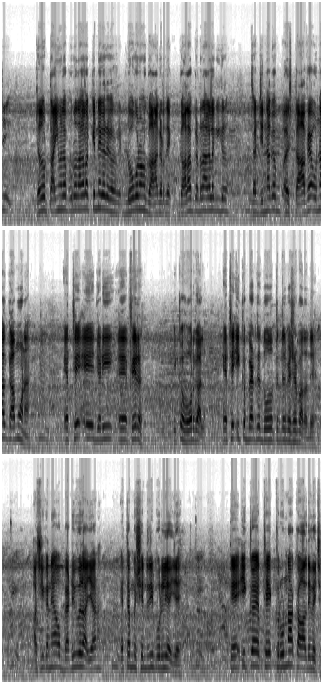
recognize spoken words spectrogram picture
ਜੀ। ਜਦੋਂ ਟਾਈਮ ਦਾ ਪੂਰਾ ਤਾਂ ਅਗਲਾ ਕਿੰਨੇ ਕੁ? ਲੋਕ ਉਹਨਾਂ ਨੂੰ ਗਾਲਾਂ ਕੱਢਦੇ ਗਾਲਾਂ ਕੱਢਣਾ ਅਗਲਾ ਕੀ ਕਰ ਸਰ ਜਿੰਨਾ ਕੁ ਸਟਾਫ ਹੈ ਉਹਨਾਂ ਕੁ ਕੰਮ ਹੋਣਾ। ਇੱਥੇ ਇਹ ਜਿਹੜੀ ਫਿਰ ਇੱਕ ਹੋਰ ਗੱਲ ਇੱਥੇ ਇੱਕ ਬੈੱਡ ਤੇ ਦੋ ਦੋ ਤਿੰਨ ਤਿੰਨ ਪੇਸ਼ੈਂਟ ਪਾ ਦਿੰਦੇ ਆ। ਅਸੀਂ ਕਹਿੰਦੇ ਆ ਉਹ ਬੈੱਡ ਵੀ ਵਧਾਏ ਜਾਣ ਇੱਥੇ ਮਸ਼ੀਨਰੀ ਪੂਰੀ ਲਿਆਈ ਜਾਏ। ਤੇ ਇੱਕ ਇੱਥੇ ਕਰੋਨਾ ਕਾਲ ਦੇ ਵਿੱਚ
